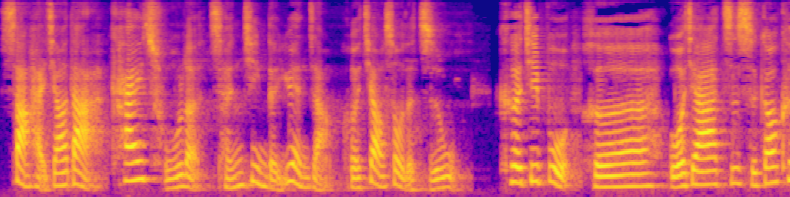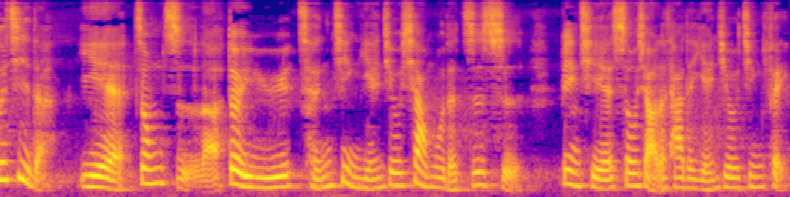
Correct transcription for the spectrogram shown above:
上海交大开除了陈静的院长和教授的职务，科技部和国家支持高科技的。也终止了对于陈静研究项目的支持，并且收小了他的研究经费。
